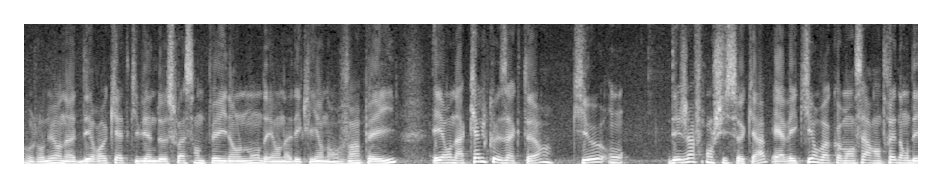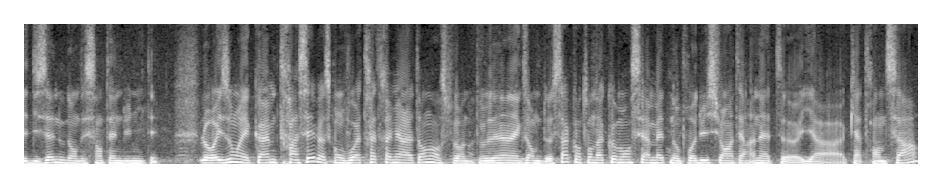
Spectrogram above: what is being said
Aujourd'hui, on a des requêtes qui viennent de 60 pays dans le monde et on a des clients dans 20 pays. Et on a quelques acteurs qui, eux, ont déjà franchi ce cap et avec qui on va commencer à rentrer dans des dizaines ou dans des centaines d'unités. L'horizon est quand même tracé parce qu'on voit très très bien la tendance. Pour vous donner un exemple de ça, quand on a commencé à mettre nos produits sur Internet euh, il y a 4 ans de ça,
